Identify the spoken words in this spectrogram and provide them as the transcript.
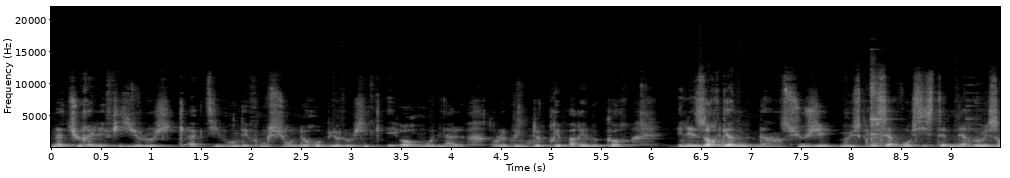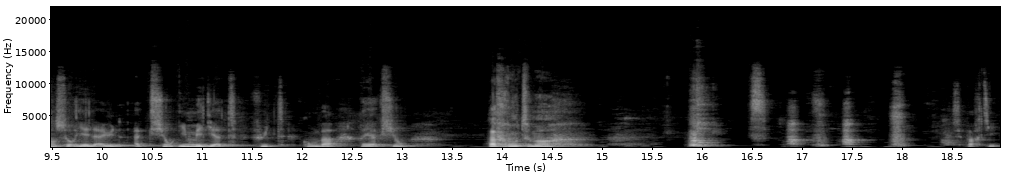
naturel et physiologique activant des fonctions neurobiologiques et hormonales dans le but de préparer le corps et les organes d'un sujet, muscles, cerveau, système nerveux et sensoriel à une action immédiate. Fuite, combat, réaction, affrontement. C'est parti.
